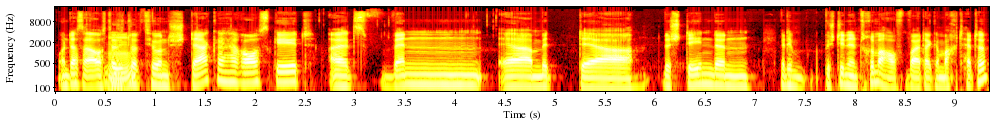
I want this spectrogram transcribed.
und dass er aus der Mhm. Situation stärker herausgeht, als wenn er mit der bestehenden, mit dem bestehenden Trümmerhaufen weitergemacht hätte.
